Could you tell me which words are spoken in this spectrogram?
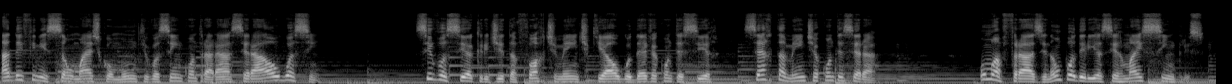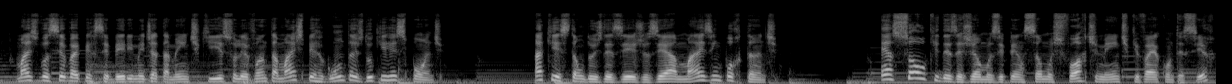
A definição mais comum que você encontrará será algo assim: se você acredita fortemente que algo deve acontecer, certamente acontecerá. Uma frase não poderia ser mais simples, mas você vai perceber imediatamente que isso levanta mais perguntas do que responde. A questão dos desejos é a mais importante. É só o que desejamos e pensamos fortemente que vai acontecer?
